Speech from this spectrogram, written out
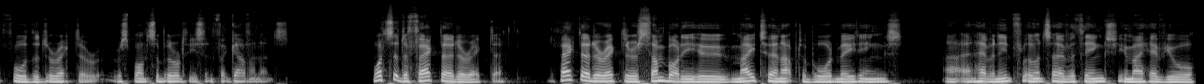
for the director responsibilities and for governance. What's a de facto director? De facto director is somebody who may turn up to board meetings, uh, and have an influence over things. You may have your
